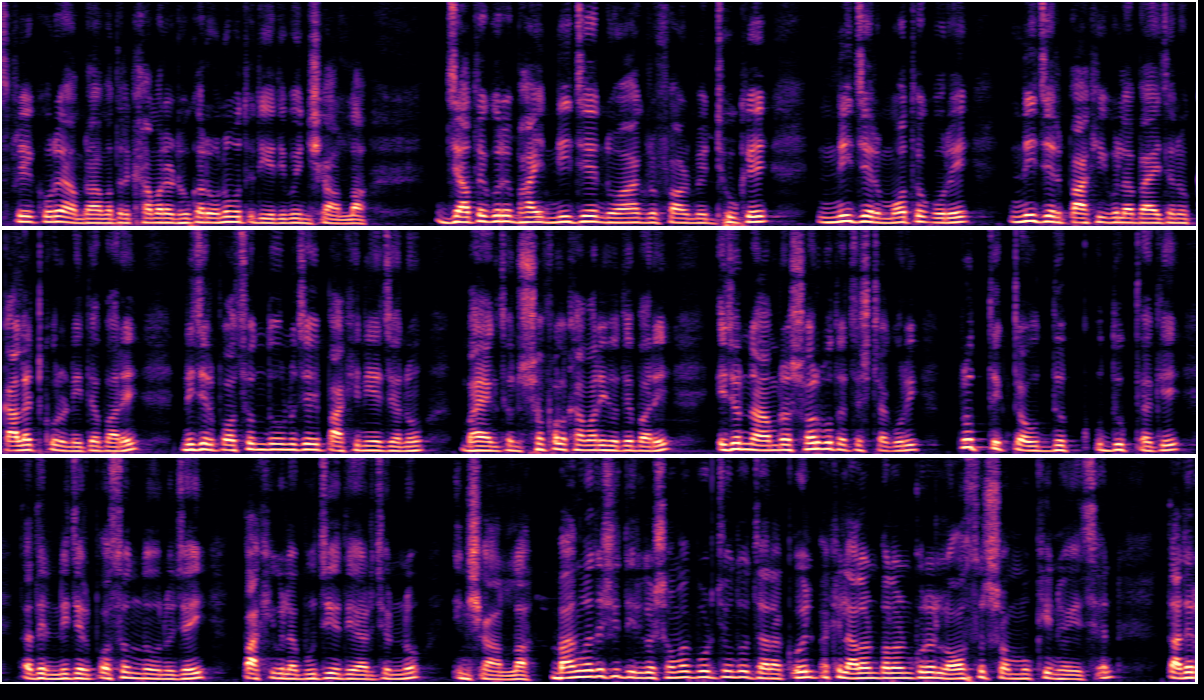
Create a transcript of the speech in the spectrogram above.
স্প্রে করে আমরা আমাদের খামারে ঢোকার অনুমতি দিয়ে দিব ইনশাআল্লাহ। যাতে করে ভাই নিজে নোয়াগ্রো ফার্মে ঢুকে নিজের মতো করে নিজের পাখিগুলা ভাই যেন কালেক্ট করে নিতে পারে, নিজের পছন্দ অনুযায়ী পাখি নিয়ে যেন ভাই একজন সফল খামারি হতে পারে। এজন্য আমরা সর্বদা চেষ্টা করি প্রত্যেকটা উদ্যোগ, উদ্যোক্তাকে তাদের নিজের পছন্দ অনুযায়ী পাখিগুলা বুঝিয়ে দেওয়ার জন্য, ইনশাআল্লাহ। বাংলাদেশে দীর্ঘ সময় পর্যন্ত যারা কোয়েল পাখি লালন পালন করে লসের সম্মুখীন হয়েছেন, তাদের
